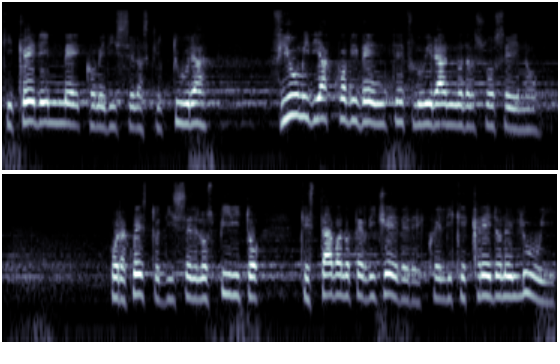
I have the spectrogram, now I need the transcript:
Chi crede in me, come disse la scrittura, fiumi di acqua vivente fluiranno dal suo seno. Ora questo disse dello Spirito che stavano per ricevere quelli che credono in Lui.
